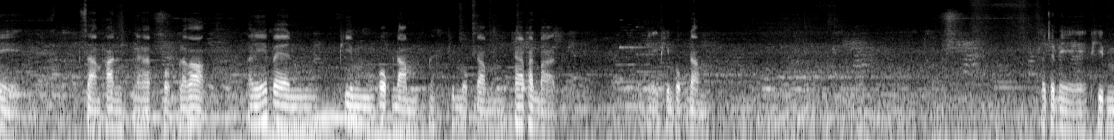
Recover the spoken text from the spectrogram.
นี่ สามพันนะครับผมแล้วก็อันนี้เป็นพิมพ์อกดำนะพิมพ์อกดำห้าพันบาทนี่พิมพ์อกดำก็จะมีพิมพ์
